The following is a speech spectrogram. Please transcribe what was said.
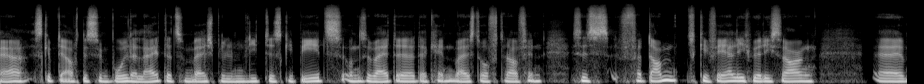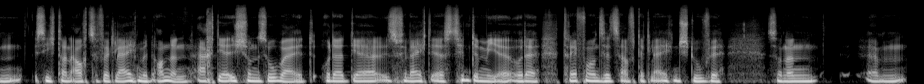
Ja, es gibt ja auch das Symbol der Leiter, zum Beispiel im Lied des Gebets und so weiter, der Ken weist oft darauf hin. Es ist verdammt gefährlich, würde ich sagen, ähm, sich dann auch zu vergleichen mit anderen. Ach, der ist schon so weit oder der ist vielleicht erst hinter mir oder treffen wir uns jetzt auf der gleichen Stufe, sondern ähm,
